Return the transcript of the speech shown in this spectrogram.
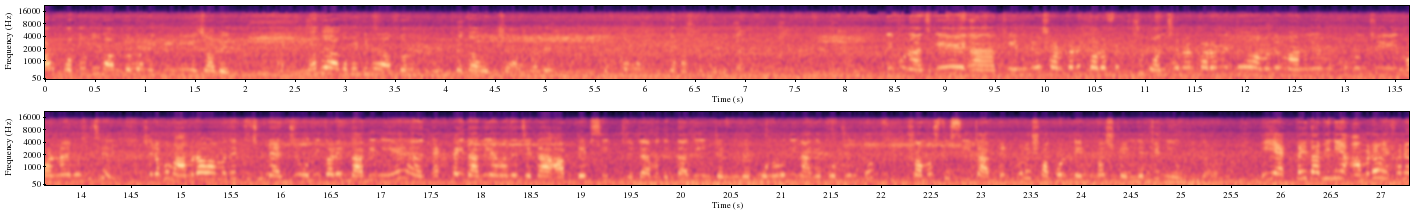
আর কতদিন আন্দোলন এগিয়ে নিয়ে যাবেন? আর কীভাবে আগামী দিনের আন্দোলন রূপরেখা হচ্ছে আপনাদের মুখ্যমন্ত্রীকে হস্তক্ষেপে যাবে দেখুন, আজকে কেন্দ্রীয় সরকারের তরফে কিছু বঞ্চনার কারণে তো আমাদের মাননীয় মুখ্যমন্ত্রী ধর্নায় বসেছেন, সেরকম আমরাও আমাদের কিছু ন্যায্য অধিকারের দাবি নিয়ে, একটাই দাবি আমাদের যেটা আপডেট সিট যেটা আমাদের দাবি ইন্টারভিউয়ের পনেরো দিন আগে পর্যন্ত সমস্ত সিট আপডেট করে সকল টেন পাস ট্রেনদেরকে নিয়োগ দিতে হবে। এই একটাই দাবি নিয়ে আমরাও এখানে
